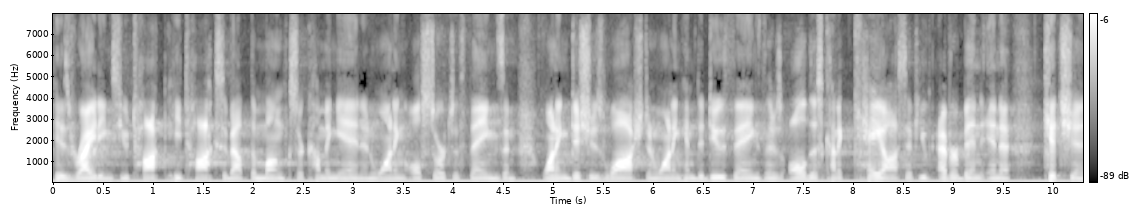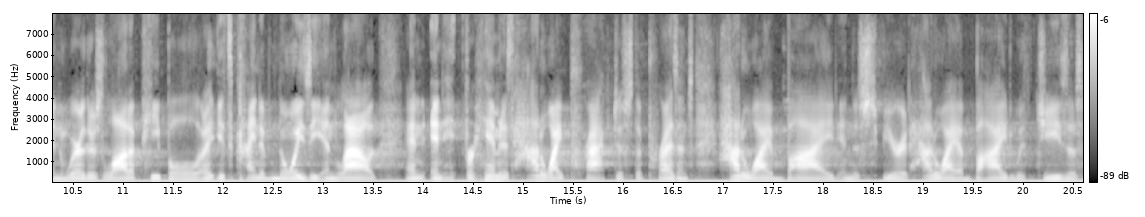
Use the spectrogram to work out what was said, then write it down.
his writings, you talk, he talks about the monks are coming in and wanting all sorts of things and wanting dishes washed and wanting him to do things. And there's all this kind of chaos. If you've ever been in a kitchen where there's a lot of people, it's kind of noisy and loud. And, and for him, it is how do I practice the presence? How do I abide in the Spirit? How do I abide with Jesus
